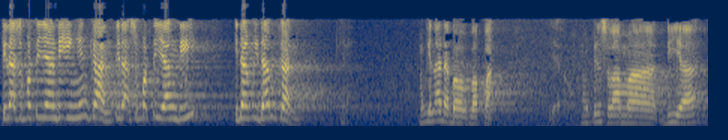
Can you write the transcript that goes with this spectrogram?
Tidak seperti yang diinginkan, tidak seperti yang diidam-idamkan. Ya. Mungkin ada bapak-bapak, ya, mungkin selama dia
